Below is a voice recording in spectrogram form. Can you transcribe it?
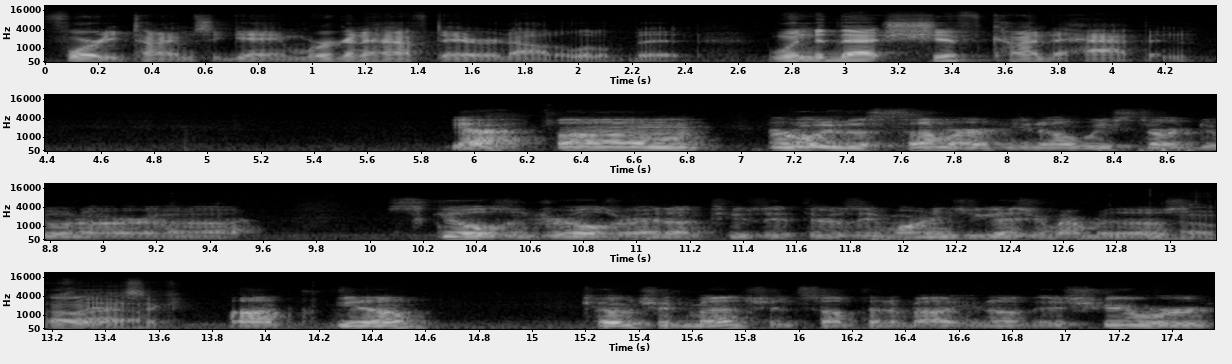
forty times a game. We're going to have to air it out a little bit. When did that shift kind of happen? Yeah, um, early this summer, you know, we start doing our uh, skills and drills right on Tuesday, Thursday mornings. You guys remember those? Oh, Oh, classic. Um, you know, coach had mentioned something about you know this year we're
